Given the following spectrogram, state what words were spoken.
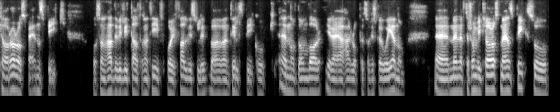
klarar oss med en spik. Och sen hade vi lite alternativ på ifall vi skulle behöva en till spik och en av dem var i det här loppet som vi ska gå igenom. Eh, men eftersom vi klarar oss med en spik så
